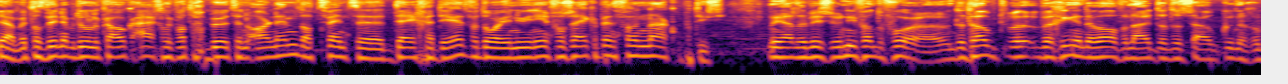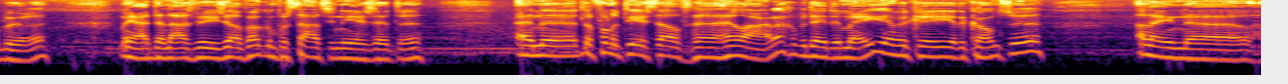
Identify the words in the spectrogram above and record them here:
Ja, met dat winnen bedoel ik ook eigenlijk wat er gebeurt in Arnhem. Dat Twente degradeert, waardoor je nu in ieder geval zeker bent van de nacompetitie. Maar ja, dat wisten we niet van tevoren. Dat hoopt, we, we gingen er wel vanuit dat het zou kunnen gebeuren. Maar ja, daarnaast wil je zelf ook een prestatie neerzetten. En eh, dat vond ik de eerste helft eh, heel aardig. We deden mee en we creëerden kansen. Alleen eh,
